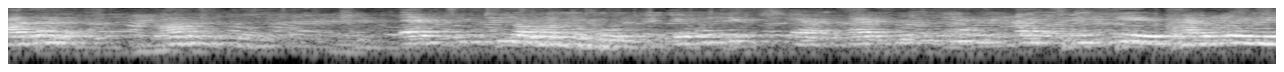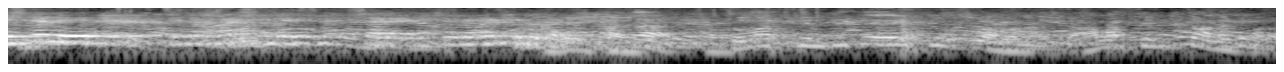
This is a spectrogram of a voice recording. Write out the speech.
আদার এক চিমটি লবণ দেবো এবং এক চিমটি এক চিমটি ভালো করে মিশালে যেটা হয় সেটা যেভাবে খেতে পারি আচ্ছা তোমার চিমটিতে টুক লবণ আছে আমার চিমটিতে অনেক বড়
